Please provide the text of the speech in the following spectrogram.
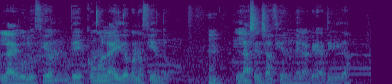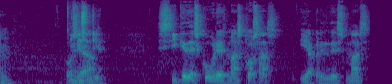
la evolución de cómo la he ido conociendo. La sensación de la creatividad. O ¿En qué sea, sí que descubres más cosas y aprendes más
